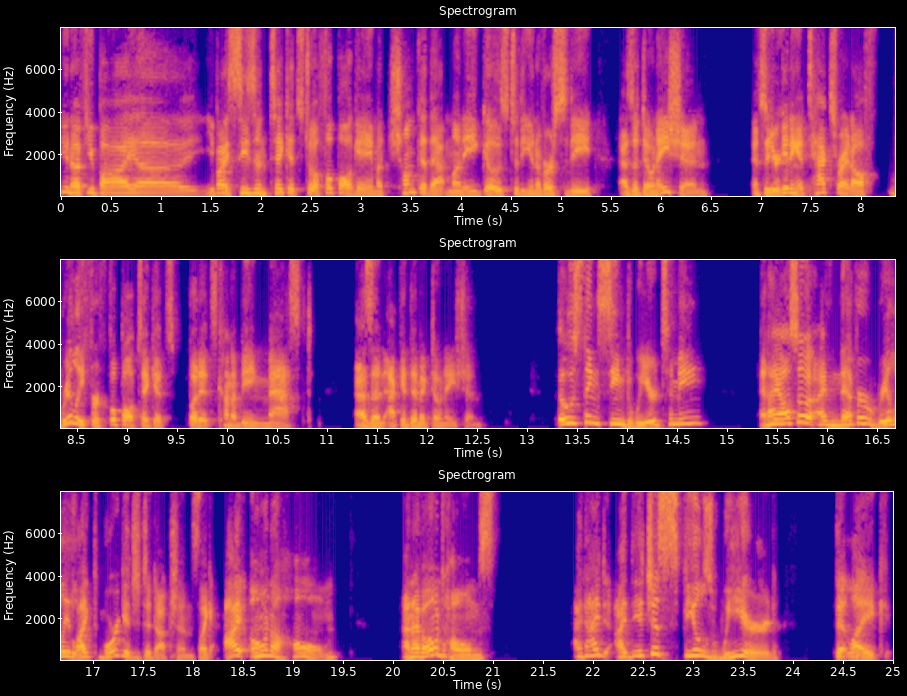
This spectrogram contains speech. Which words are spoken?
you know if you buy uh you buy season tickets to a football game a chunk of that money goes to the university as a donation. And so you're getting a tax write-off really for football tickets but it's kind of being masked as an academic donation those things seemed weird to me and i also i've never really liked mortgage deductions like i own a home and i've owned homes and I, I it just feels weird that like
